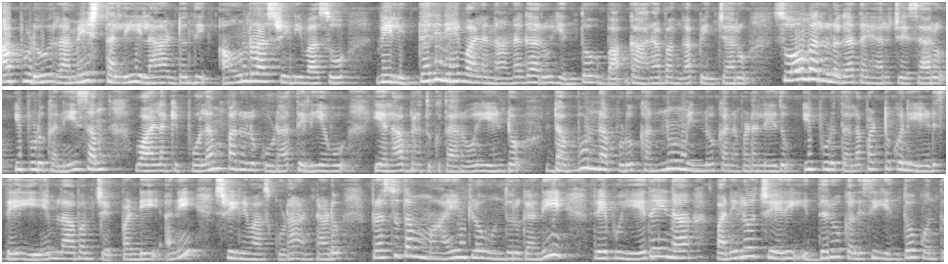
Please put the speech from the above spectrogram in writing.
అప్పుడు రమేష్ తల్లి ఇలా అంటుంది అవునరా శ్రీనివాసు వీళ్ళిద్దరిని వాళ్ళ నాన్నగారు ఎంతో గారాభంగా పెంచారు సోమరులుగా తయారు చేశారు. ఇప్పుడు కనీసం వాళ్ళకి పొలం పనులు కూడా తెలియవు. ఎలా బ్రతుకుతారో ఏంటో డబ్బు ఉన్నప్పుడు కన్ను మిన్ను కనబడలేదు. ఇప్పుడు తల పట్టుకొని ఏడిస్తే ఏం లాభం చెప్పండి అని శ్రీనివాస్ కూడా అంటాడు. ప్రస్తుతం మా ఇంట్లో ఉందరు కానీ రేపు ఏదైనా పనిలో చేరి ఇద్దరూ కలిసి ఎంతో కొంత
